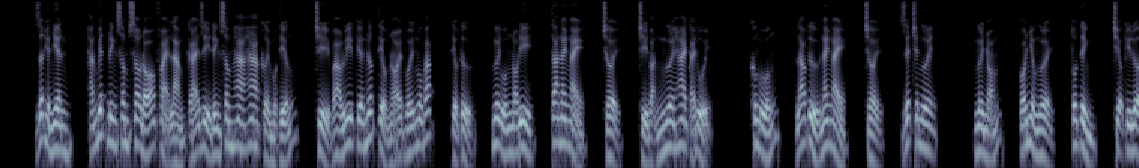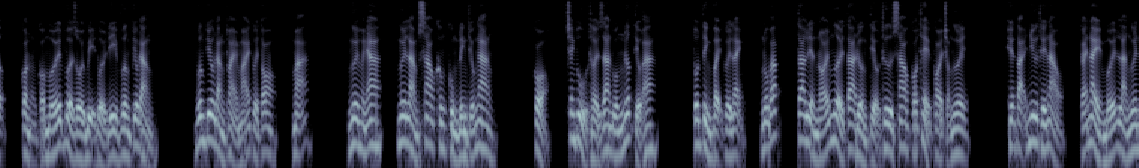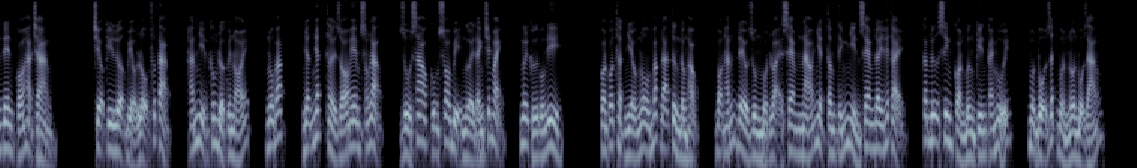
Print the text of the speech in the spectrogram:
rất hiển nhiên, hắn biết đinh sâm sau đó phải làm cái gì. Đinh sâm ha ha cười một tiếng, chỉ vào ly kia nước tiểu nói với ngô bắc, tiểu tử, ngươi uống nó đi, ta nay ngày, trời, chỉ đoạn ngươi hai cái đuổi. Không uống, lão tử nay ngày, trời, giết chết ngươi. Ngươi nhóm, có nhiều người tô tình, triệu kỳ lượng, còn có mới vừa rồi bị đuổi đi vương tiêu đằng. Vương tiêu đằng thoải mái cười to, mã, ngươi hoành a, ngươi làm sao không cùng đinh thiếu ngang? Cỏ, tranh thủ thời gian uống nước tiểu a. Tôn tình vậy cười lạnh nô bắc, ta liền nói người ta đường tiểu thư sao có thể coi trọng ngươi? Hiện tại như thế nào, cái này mới là ngươi nên có hạ tràng. Triệu kỳ lượng biểu lộ phức tạp, hắn nhịn không được khuyên nói, nô bắc, nhận nhất thời gió êm sóng lặng, dù sao cũng so bị người đánh chết mạnh, ngươi cứ uống đi. Còn có thật nhiều ngô bắc đã từng đồng học, bọn hắn đều dùng một loại xem náo nhiệt tâm tính nhìn xem đây hết thảy, các nữ sinh còn bưng kín cái mũi, một bộ rất buồn nôn bộ dáng.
